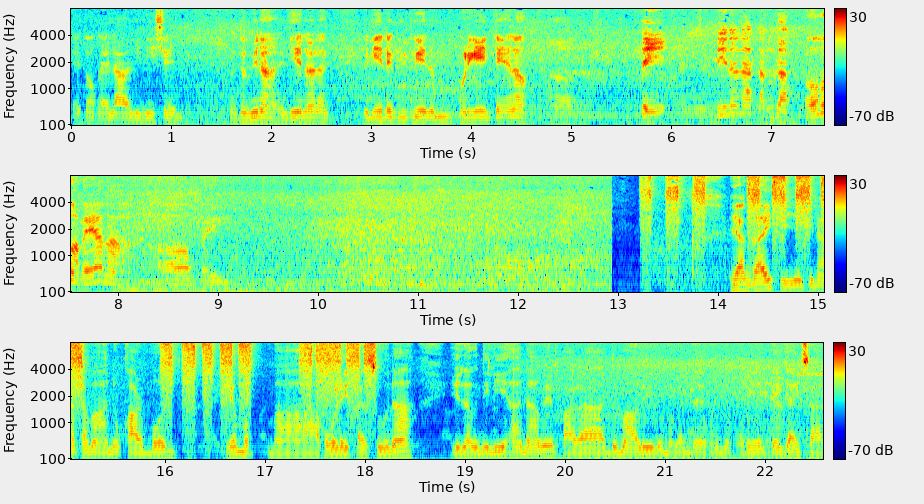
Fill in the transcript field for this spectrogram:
ito kailangan linisin. Madumi na, hindi na nag hindi nagbibigay ng kuryente ano. Ah, Hindi, hindi na natanggap. Oo nga, kaya nga. Okay. Yan guys, yun yung tinatamaan ng carbon. Yung ma- makulay tansuna. Yun lang niliha namin para dumaloy ng maganda yung kanyang kuryente guys ha.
